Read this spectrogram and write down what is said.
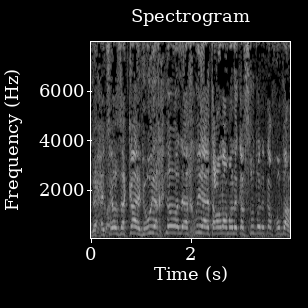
וחציו זכאי, והוא יכול להכריע את העולם או לכף זכות או לכף חובה.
